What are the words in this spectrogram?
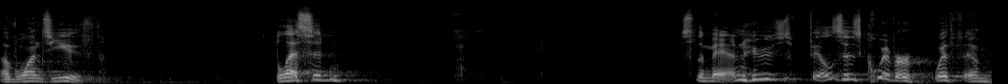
of one's youth. Blessed is the man who fills his quiver with them.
